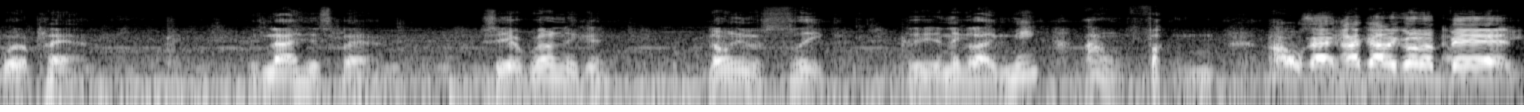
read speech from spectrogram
with a plan. It's not his plan. See, a real nigga don't even sleep. See, A nigga like me, I don't fucking. I, okay, I gotta go to bed.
